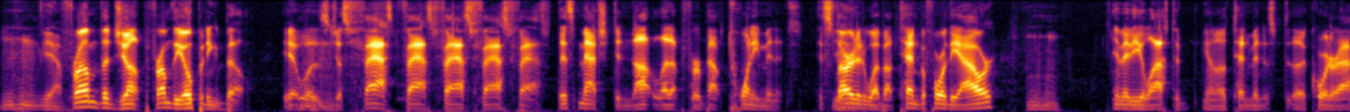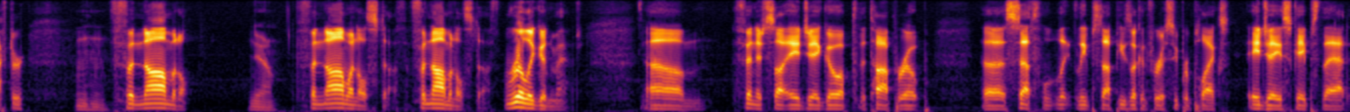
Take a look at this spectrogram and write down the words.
Mm-hmm, yeah. From the jump, from the opening bell. It was just fast, fast, fast, fast, fast. This match did not let up for about 20 minutes. It started, what, about 10 before the hour? Mhm. And maybe lasted, you know, 10 minutes, a quarter after. Phenomenal. Yeah. Phenomenal stuff. Phenomenal stuff. Really good match. Um, finish saw AJ go up to the top rope. Uh, Seth le- leaps up. He's looking for a superplex. AJ escapes that.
